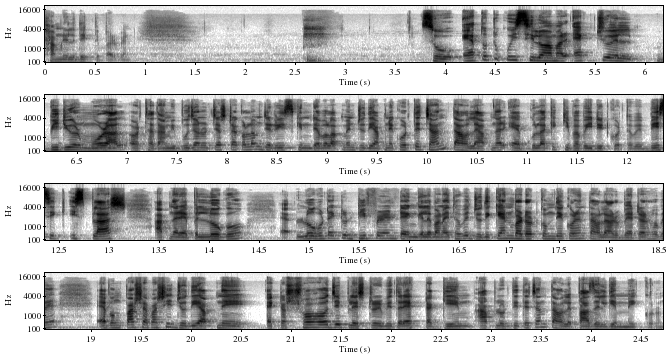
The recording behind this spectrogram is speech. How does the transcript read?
থামনেলে দেখতে পারবেন। সো এতটুকুই ছিল আমার অ্যাকচুয়াল ভিডিওর মোরাল অর্থাৎ আমি বোঝানোর চেষ্টা করলাম যে রিস্ক ইন ডেভেলপমেন্ট যদি আপনি করতে চান, তাহলে আপনার অ্যাপগুলোকে কীভাবে এডিট করতে হবে? বেসিক স্প্লাশ আপনার অ্যাপের লোগো লোগোটা একটু ডিফারেন্ট অ্যাঙ্গেলে বানাইতে হবে। যদি ক্যানভা ডট কম দিয়ে করেন, তাহলে আরও বেটার হবে। এবং পাশাপাশি যদি আপনি একটা সহজে প্লে স্টোরের ভিতরে একটা গেম আপলোড দিতে চান, তাহলে পাজেল গেম মেক করুন।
